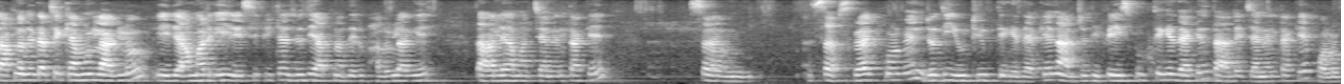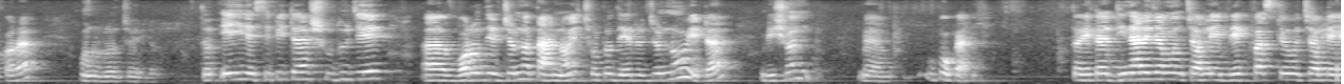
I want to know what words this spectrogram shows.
তো আপনাদের কাছে কেমন লাগল? এই যে আমার এই রেসিপিটা যদি আপনাদের ভালো লাগে তাহলে আমার চ্যানেলটাকে সাবস্ক্রাইব করবেন। যদি ইউটিউব থেকে দেখেন আর যদি ফেসবুক থেকে দেখেন, তাহলে চ্যানেলটাকে ফলো করার অনুরোধ রইল। তো এই রেসিপিটা শুধু যে বড়দের জন্য তা নয়, ছোটদের জন্য এটা ভীষণ উপকারী। তো এটা ডিনারে যেমন চলে ব্রেকফাস্টেও চলে,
